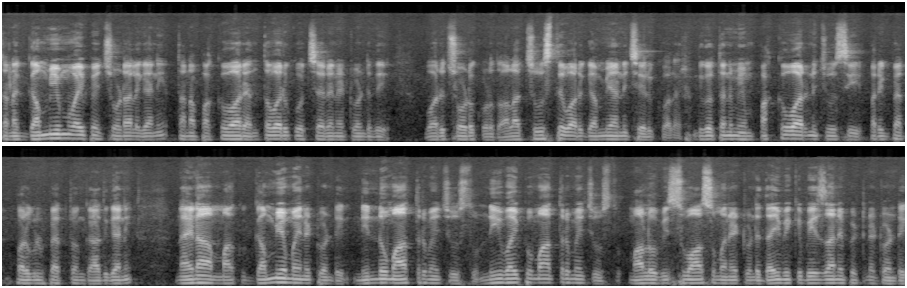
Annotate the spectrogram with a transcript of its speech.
తన గమ్యం వైపే చూడాలి కానీ తన పక్కవారు ఎంతవరకు వచ్చారనేటువంటిది వారు చూడకూడదు. అలా చూస్తే వారు గమ్యాన్ని చేరుకోలేరు. ఇదిగోతను మేము పక్కవారిని చూసి పరిగె పరుగులు పెట్టడం కాదు కానీ నాయనా మాకు గమ్యమైనటువంటి నిన్ను మాత్రమే చూస్తూ నీ వైపు మాత్రమే చూస్తూ మాలో విశ్వాసం అనేటువంటి దైవిక బీజాన్ని పెట్టినటువంటి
